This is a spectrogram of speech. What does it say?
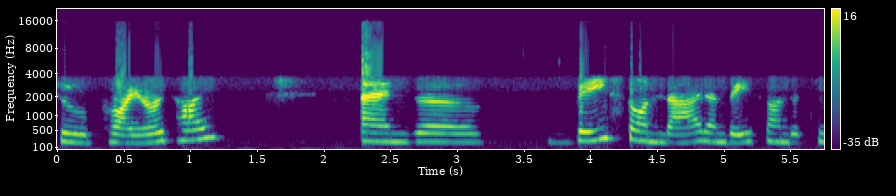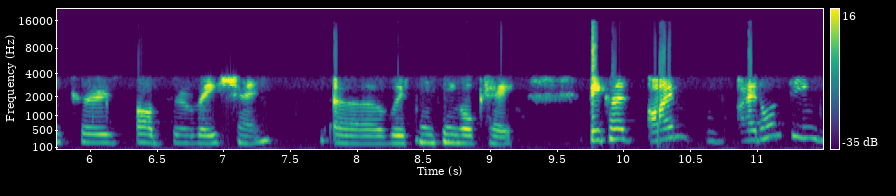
to prioritize, and uh, based on that and based on the teacher's observation, uh, we're thinking okay because I'm I don't think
